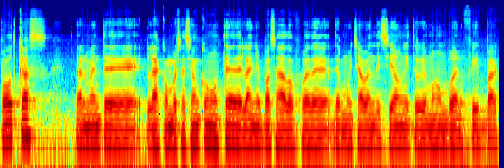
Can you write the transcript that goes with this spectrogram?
podcast. Realmente la conversación con usted el año pasado fue de, de mucha bendición y tuvimos un buen feedback.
